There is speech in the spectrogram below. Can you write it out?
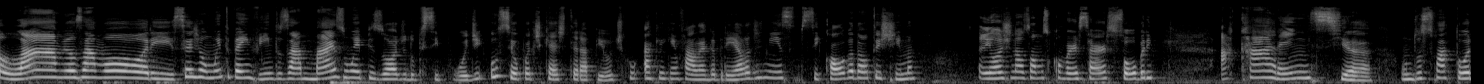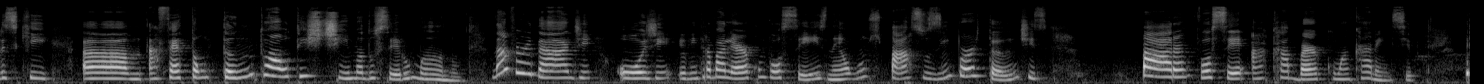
Olá, meus amores! Sejam muito bem-vindos a mais um episódio do Psipod, o seu podcast terapêutico. Aqui quem fala é Gabriela Diniz, psicóloga da autoestima. E hoje nós vamos conversar sobre a carência, um dos fatores que uh, afetam tanto a autoestima do ser humano. Na verdade, hoje eu vim trabalhar com vocês, né, alguns passos importantes para você acabar com a carência.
